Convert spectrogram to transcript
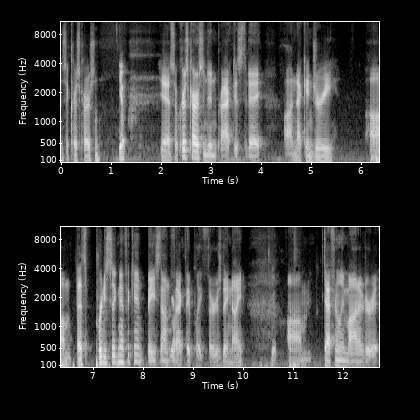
Is it Chris Carson? Yep. Yeah, so Chris Carson didn't practice today, uh, neck injury. Um, that's pretty significant based on the yep. fact they play Thursday night. Yep. Um, definitely monitor it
